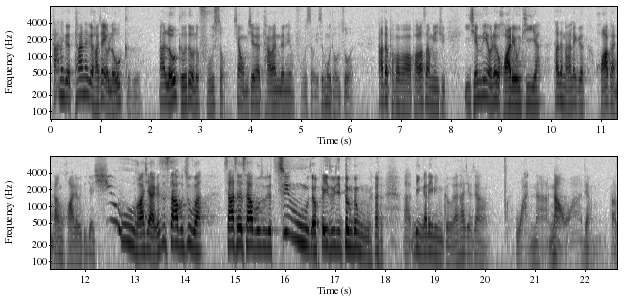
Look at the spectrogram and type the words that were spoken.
他那个他那个好像有楼阁啊，楼阁都有那扶手，像我们现在台湾的那种扶手，也是木头做的。他在跑跑跑跑到上面去，以前没有那个滑楼梯呀，他在拿那个滑板当滑楼梯，咻滑下来，可是刹不住啊。刹车刹不住，就啾就飞出去，咚咚 啊，另啊另另狗啊，他就这样玩呐闹啊，这样。他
